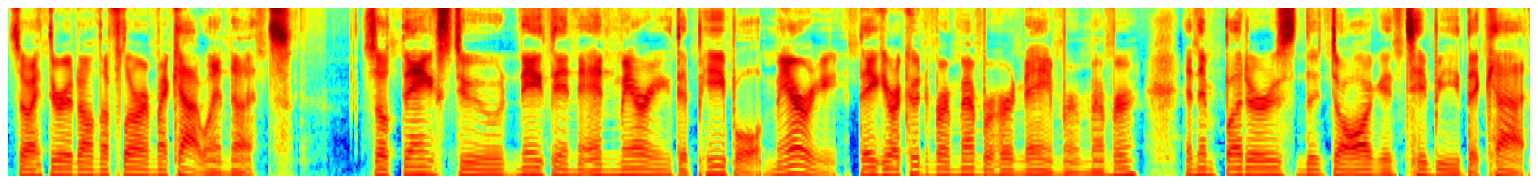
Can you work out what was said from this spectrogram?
So I threw it on the floor, and my cat went nuts. So thanks to Nathan and Mary, the people. Mary, thank you. I couldn't remember her name, remember? And then Butters, the dog, and Tibby, the cat.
